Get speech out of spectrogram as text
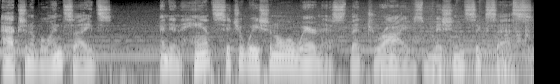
actionable insights, and enhanced situational awareness that drives mission success.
